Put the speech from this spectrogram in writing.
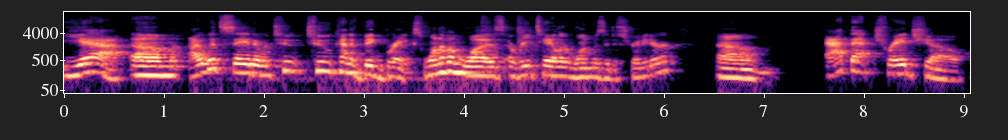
Yeah, um, I would say there were two two kind of big breaks. One of them was a retailer, one was a distributor. Um, at that trade show,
